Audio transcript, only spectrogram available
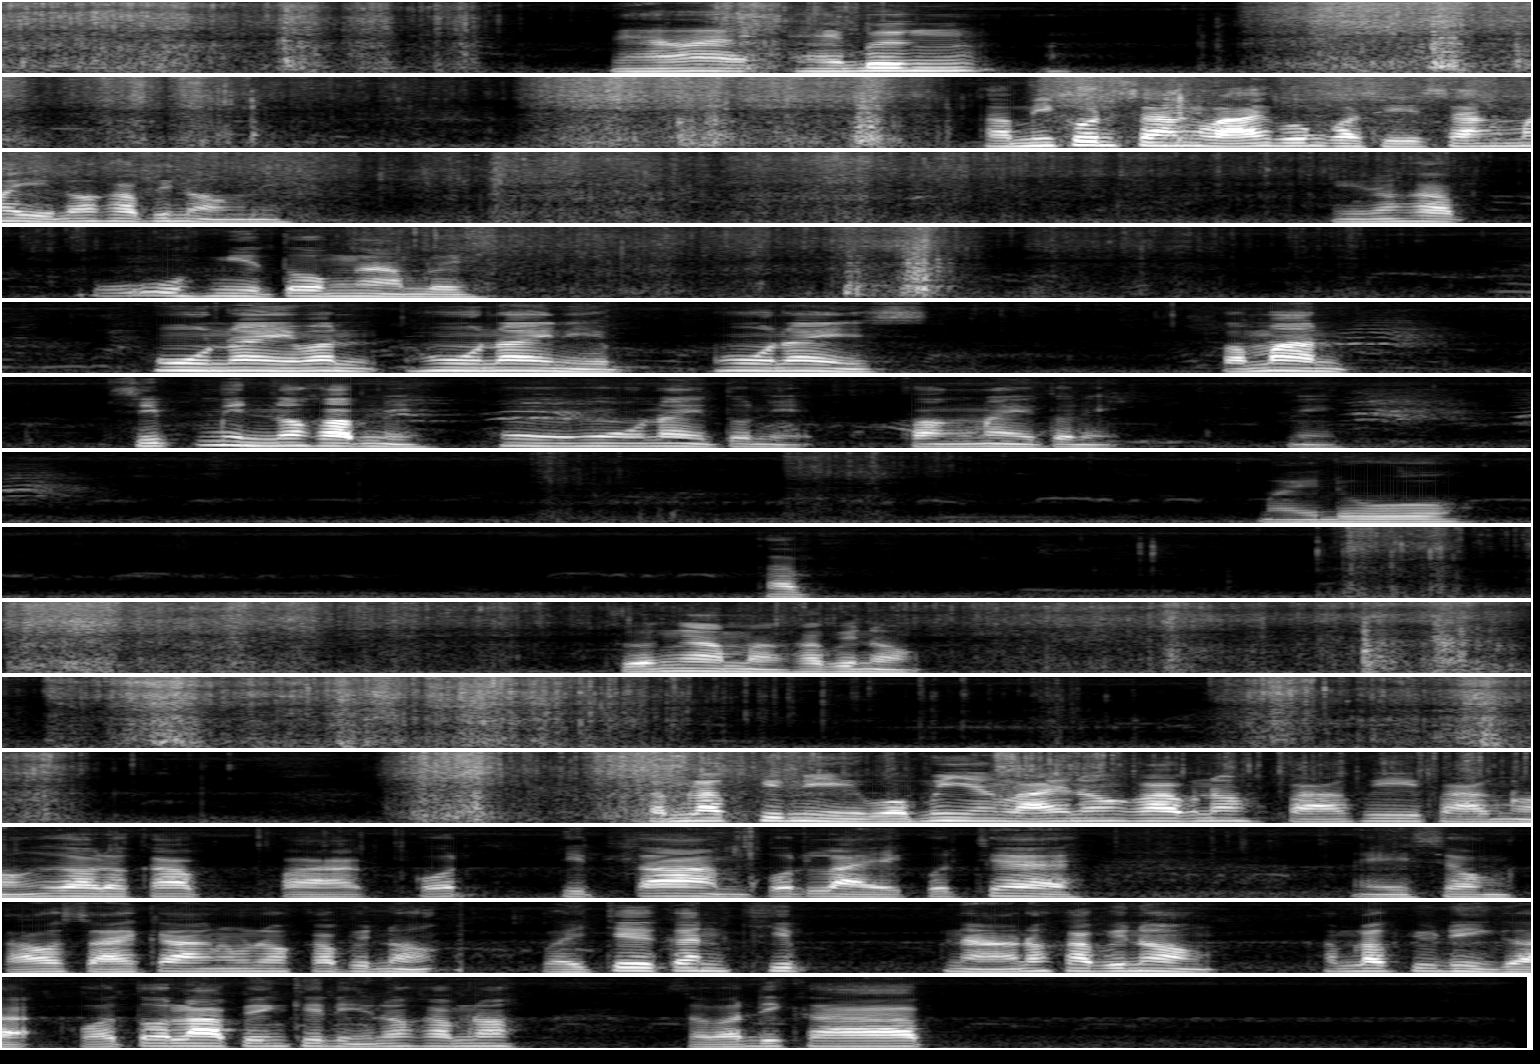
นี่ฮะให้ให้เบิ้งถ้ามีคนสั่งหลายผมก็สีสั่งมาอีกเนาะครับพี่น้องนี่นี่เนาะครับอู้มีตัวงามเลยหูในมันหูในนี่หูในประมาณ สิบมิลเนาะครับนี่หูหูในตัวนี้ฟังในตัวนี้นี่ไหมดูครับสวยงามมากครับพี่น้องสำหรับคลิปนี้ผมไมีอย่างไรน้องครับเนาะฝากพี่ฝากน้องเราแล้วครับฝากกดติดตามกดไลค์กดแชร์ในช่องเตาสายกลางเนาะครับพี่น้องไว้เจอกันคลิปหนาเนาะครับพี่น้อง สำหรับคลิปนี้ก็ขอตัวลาเพียงแค่นี้เนาะครับเนาะสวัสดีครับ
